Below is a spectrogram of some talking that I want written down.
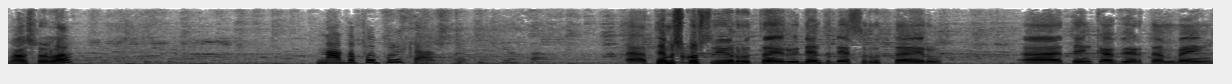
Vamos para lá? Nada foi por acaso. Ah, temos que construir um roteiro e dentro desse roteiro ah, tem que haver também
